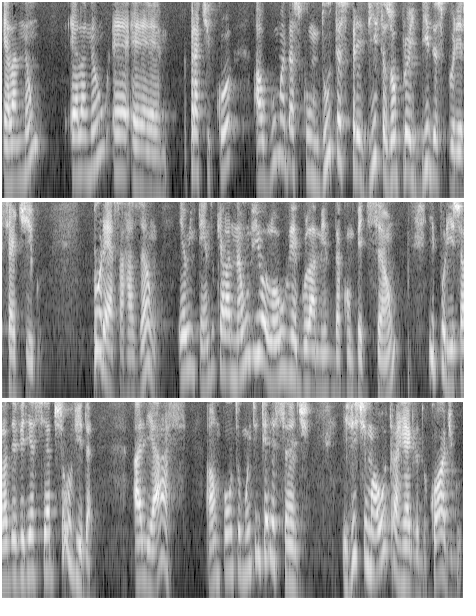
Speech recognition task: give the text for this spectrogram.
Ela não, ela não é, é, praticou alguma das condutas previstas ou proibidas por esse artigo. Por essa razão, eu entendo que ela não violou o regulamento da competição e por isso ela deveria ser absolvida. Aliás, há um ponto muito interessante. Existe uma outra regra do código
